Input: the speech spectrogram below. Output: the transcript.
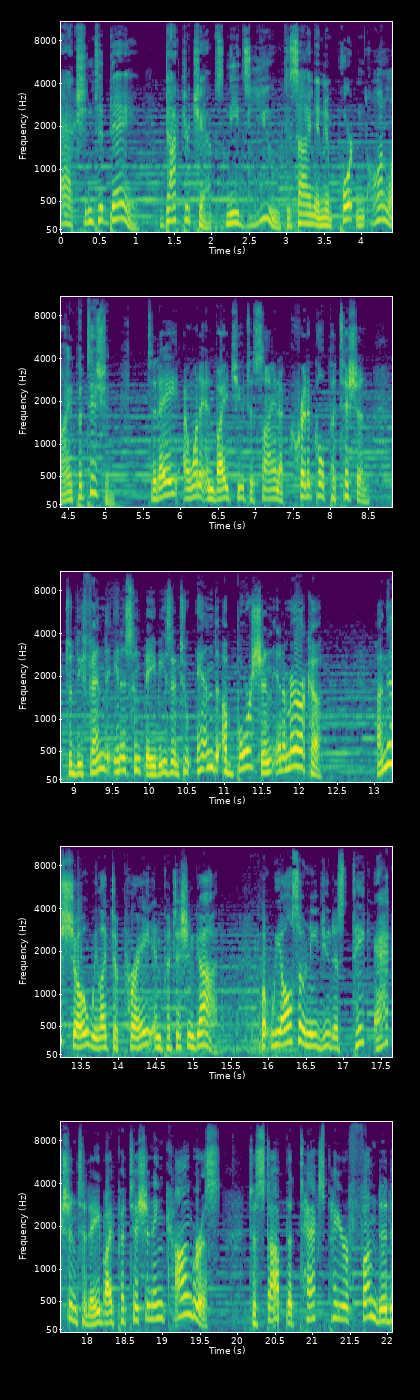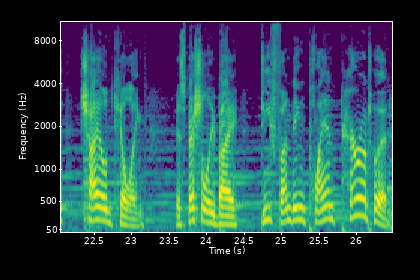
action today. Dr. Chaps needs you to sign an important online petition. Today, I want to invite you to sign a critical petition to defend innocent babies and to end abortion in America. On this show, we like to pray and petition God, but we also need you to take action today by petitioning Congress to stop the taxpayer funded child killing, especially by defunding Planned Parenthood,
